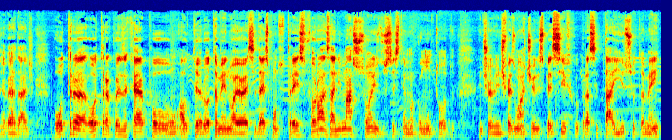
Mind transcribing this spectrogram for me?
É verdade. Outra, outra coisa que a Apple alterou também no iOS 10.3 foram as animações do sistema como um todo. A gente, a gente fez um artigo específico para citar isso também.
